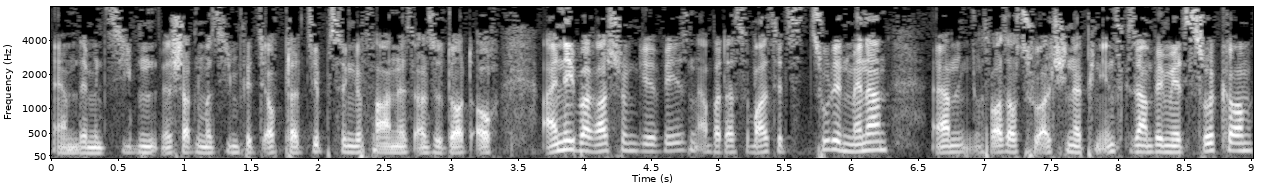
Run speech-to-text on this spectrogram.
ähm, der mit sieben, statt Nummer 47 auf Platz 17 gefahren ist. Also dort auch eine Überraschung Überraschung gewesen, aber das war es jetzt zu den Männern. Ähm, das war es auch zu Alcina Pin insgesamt. Wenn wir jetzt zurückkommen,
